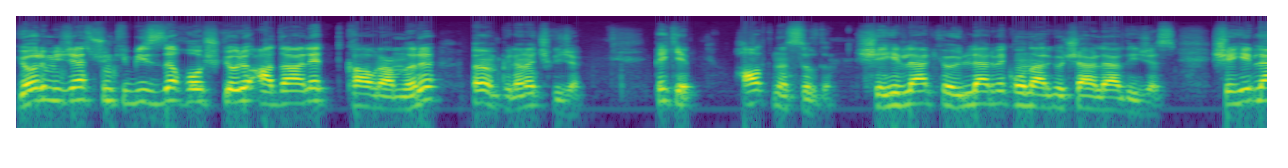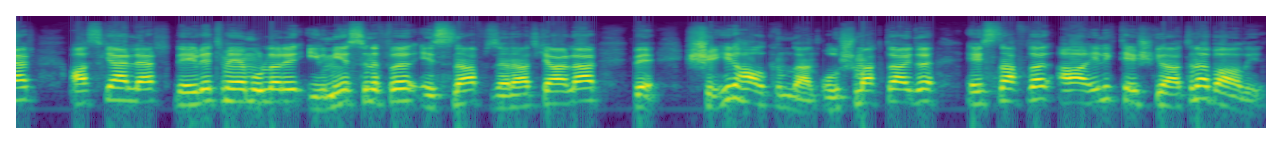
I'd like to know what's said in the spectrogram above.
Görmeyeceğiz çünkü bizde hoşgörü, adalet kavramları ön plana çıkacak. Peki halk nasıldı? Şehirler, köylüler ve konar göçerler diyeceğiz. Şehirler, askerler, devlet memurları, ilmiye sınıfı, esnaf, zanaatkarlar ve şehir halkından oluşmaktaydı. Esnaflar ahilik teşkilatına bağlıydı.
